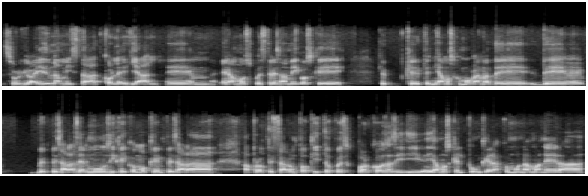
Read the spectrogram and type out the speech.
surgió ahí de una amistad colegial. éramos pues tres amigos que, que, teníamos como ganas de, de empezar a hacer música y como que empezar a, a protestar un poquito pues por cosas y, veíamos que el punk era como una manera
